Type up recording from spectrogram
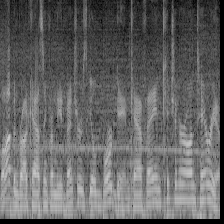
Well, I've been broadcasting from the Adventurers Guild Board Game Cafe in Kitchener, Ontario,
